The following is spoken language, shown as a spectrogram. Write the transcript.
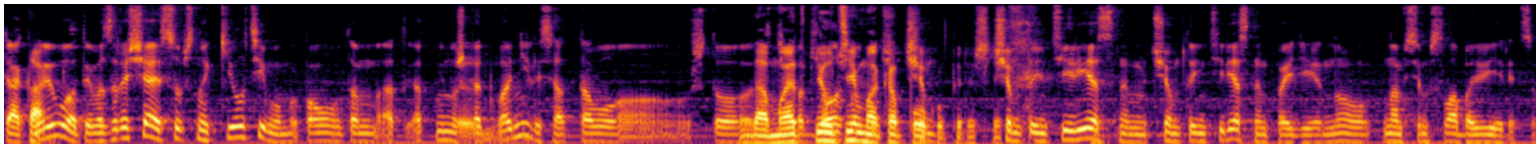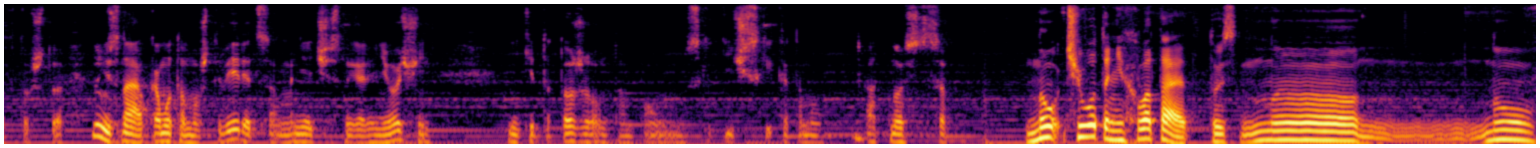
Так, так, ну и вот, и возвращаясь, собственно, к Kill Team, мы, по-моему, там от, от немножко отклонились от того, что... Да, типа, мы от Kill Team к Апоку перешли. Чем-то интересным, чем-то интересным, по идее, но нам всем слабо верится в то, что... Ну, не знаю, кому-то может вериться, мне, честно говоря, не очень. Никита тоже, он там, по-моему, скептически к этому относится. Ну, чего-то не хватает. То есть, ну, ну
